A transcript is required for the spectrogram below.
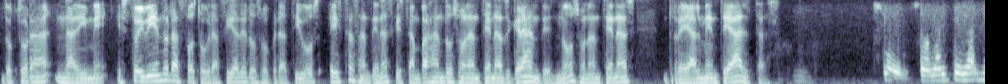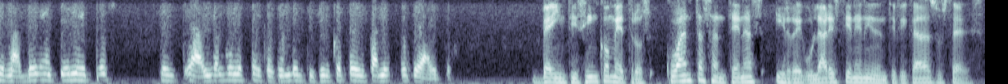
doctora Nadime, estoy viendo las fotografías de los operativos. Estas antenas que están bajando son antenas grandes, ¿no? Son antenas realmente altas. Sí, son antenas de más de 20 metros. Hay algunas que son 25 30 metros de alto. 25 metros. ¿Cuántas antenas irregulares tienen identificadas ustedes?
